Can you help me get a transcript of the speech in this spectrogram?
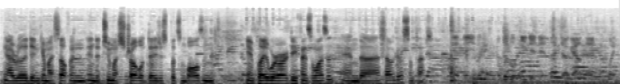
you know, I really didn't get myself in, into too much trouble. They just put some balls in, in play where our defense wasn't, and uh, that's how it goes sometimes. Yeah, they looked a little heated in the dugout then when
